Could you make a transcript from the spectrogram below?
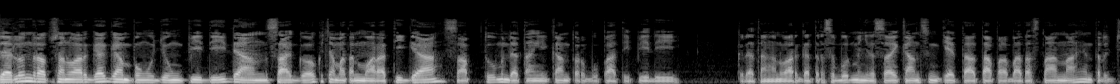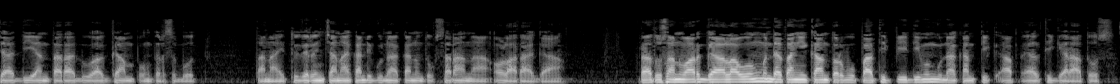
Sudarlun ratusan warga Gampung Ujung Pidi dan Sago, Kecamatan Muara Tiga, Sabtu mendatangi kantor Bupati Pidi. Kedatangan warga tersebut menyelesaikan sengketa tapal batas tanah yang terjadi antara dua gampung tersebut. Tanah itu direncanakan digunakan untuk sarana olahraga. Ratusan warga Lawung mendatangi kantor Bupati Pidi menggunakan pick-up L300.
